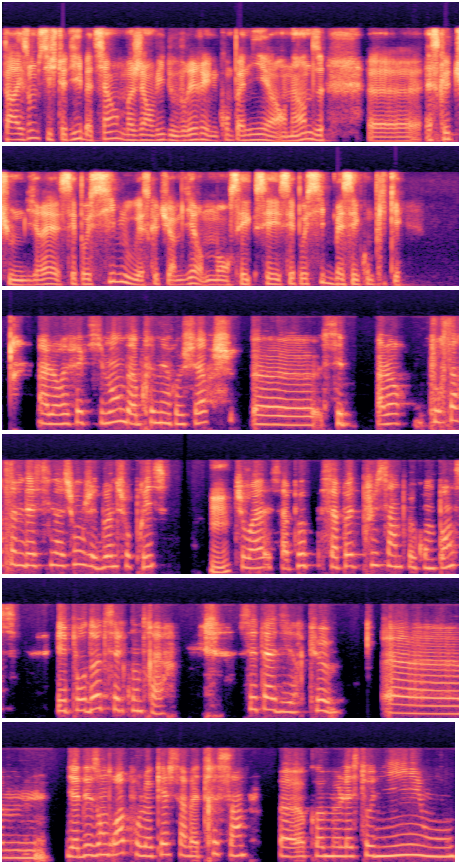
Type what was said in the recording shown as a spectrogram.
par exemple, si je te dis, bah tiens, moi j'ai envie d'ouvrir une compagnie en Inde, euh, est-ce que tu me dirais c'est possible ou est-ce que tu vas me dire bon c'est possible mais c'est compliqué? Alors effectivement, d'après mes recherches, c'est alors pour certaines destinations j'ai de bonnes surprises. Mmh. Tu vois, ça peut, ça peut être plus simple qu'on pense. Et pour d'autres, c'est le contraire. C'est-à-dire que euh, il y a des endroits pour lesquels ça va être très simple, euh, comme l'Estonie ou,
